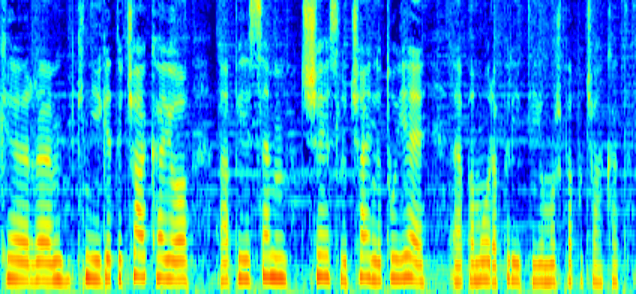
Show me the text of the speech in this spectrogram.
ker um, knjige te čakajo, uh, pesem, če slučajno to je, uh, pa mora priti, jo moš pa počakati.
